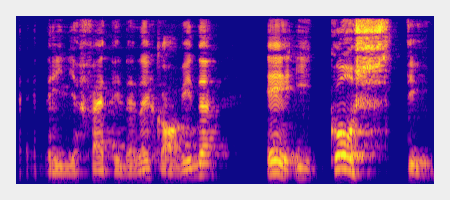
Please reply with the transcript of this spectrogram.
e degli effetti del, del Covid e i costi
